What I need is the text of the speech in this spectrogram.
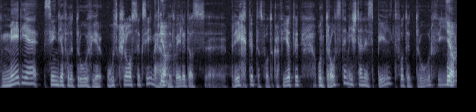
Die Medien sind ja von der Trauerfeier ausgeschlossen gewesen. Man ja. nicht wollen, dass äh, berichtet, dass fotografiert wird. Und trotzdem ist dann ein Bild von der Trauerfeier ja.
